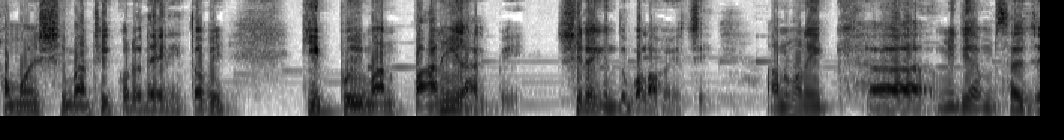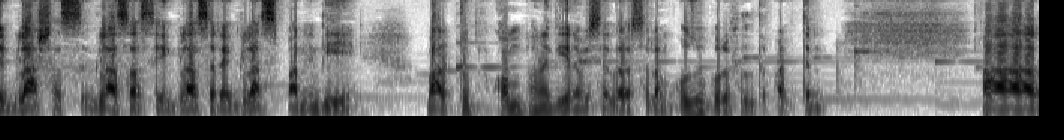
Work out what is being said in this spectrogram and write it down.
সময় সীমা ঠিক করে দেয়নি। তবে কি পরিমাণ পানি লাগবে সেটা কিন্তু বলা হয়েছে। আনুমানিক মিডিয়াম সাইজের গ্লাস আছে গ্লাস আছে। গ্লাসের এক গ্লাস পানি দিয়ে বা একটু কম পানি দিয়ে নবী সাল্লাহ সাল্লাম উজু করে ফেলতে পারতেন। আর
